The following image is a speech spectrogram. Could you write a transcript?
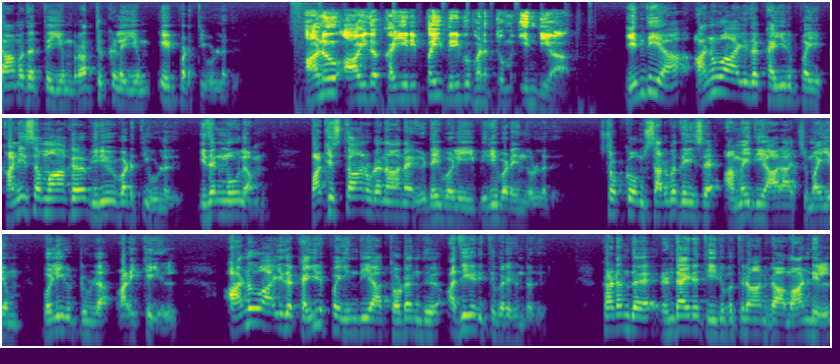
தாமதத்தையும் ரத்துக்களையும் ஏற்படுத்தியுள்ளது. அணு ஆயுத கையிருப்பை விரிவுபடுத்தும் இந்தியா. இந்தியா அணு ஆயுத கையிருப்பை கணிசமாக விரிவுபடுத்தியுள்ளது. இதன் மூலம் பாகிஸ்தானுடனான இடைவெளி விரிவடைந்துள்ளது. ஸ்டொக்ஹோம் சர்வதேச அமைதி ஆராய்ச்சி மையம் வெளியிட்டுள்ள அறிக்கையில் அணு ஆயுத கையிருப்பை இந்தியா தொடர்ந்து அதிகரித்து வருகின்றது. கடந்த ரெண்டாயிரத்தி இருபத்தி நான்காம் ஆண்டில்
